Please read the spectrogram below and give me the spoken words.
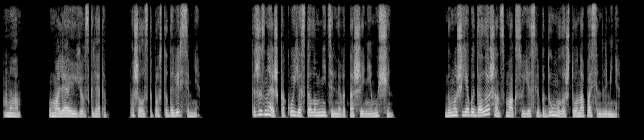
Мам, умоляю ее взглядом. Пожалуйста, просто доверься мне. Ты же знаешь, какой я стала мнительной в отношении мужчин. Думаешь, я бы дала шанс Максу, если бы думала, что он опасен для меня?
